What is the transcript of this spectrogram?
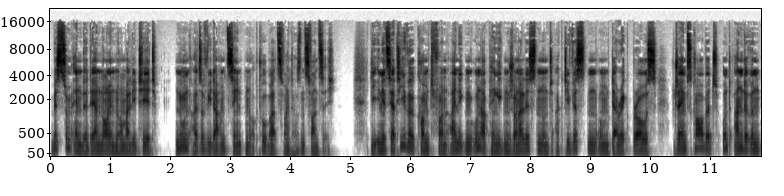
bis zum Ende der neuen Normalität, nun also wieder am 10. Oktober 2020. Die Initiative kommt von einigen unabhängigen Journalisten und Aktivisten um Derek Brose, James Corbett und anderen,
